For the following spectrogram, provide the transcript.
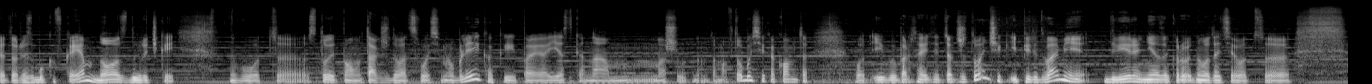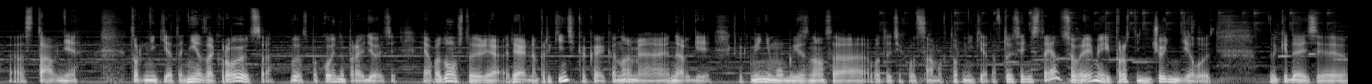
который с буковкой М, но с дырочкой. Вот. Э, стоит, по-моему, также 28 рублей, как и поездка на маршрутном там, автобусе каком-то. Вот. И вы бросаете этот жетончик, и перед вами двери не закроют, ну, вот эти вот э, э ставни турникета не закроются, вы спокойно пройдете. Я подумал, что ре- реально прикиньте, какая экономия энергии, как минимум износа вот этих вот самых турникетов. То есть они стоят все время и просто ничего не делают. Вы кидаете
